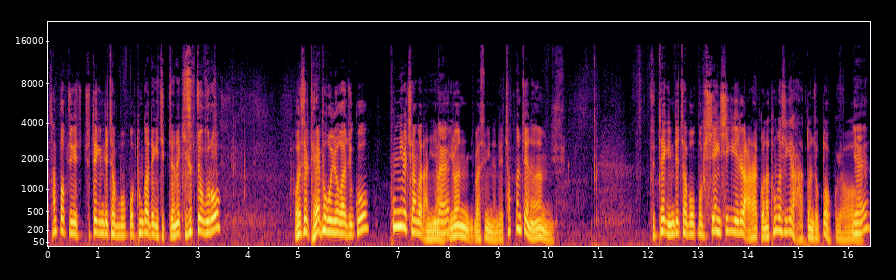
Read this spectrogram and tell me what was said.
3법 중에 주택임대차 보호법 통과되기 직전에 기습적으로 월세를 대폭 올려가지고 폭리를 취한 것 아니냐 네. 이런 말씀이 있는데 첫 번째는 주택 임대차 보호법 시행 시기를 알았거나 통과 시기를 알았던 적도 없고요. 예.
